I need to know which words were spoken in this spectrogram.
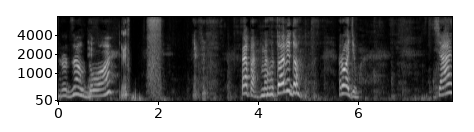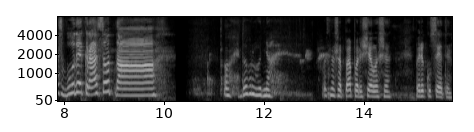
Родзалдо. Пепа, ми готові до родів. Зараз буде красота. Ой, доброго дня. Ось наша пепа вирішила ще перекусити.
